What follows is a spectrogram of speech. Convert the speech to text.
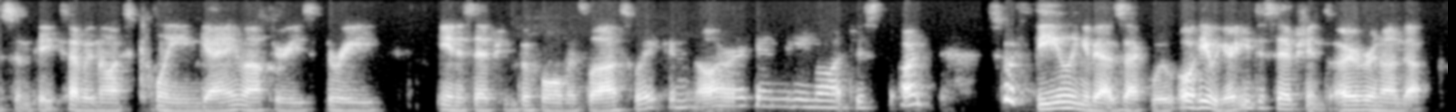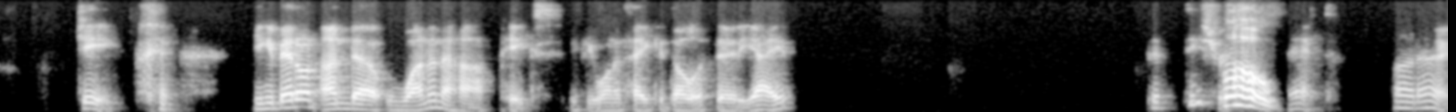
some picks, have a nice clean game after his three interception performance last week, and I reckon he might just. I just got a feeling about Zach Will. Oh, here we go, interceptions over and under. Gee, you can bet on under one and a half picks if you want to take a dollar thirty-eight. The Whoa, disrespect. I know.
